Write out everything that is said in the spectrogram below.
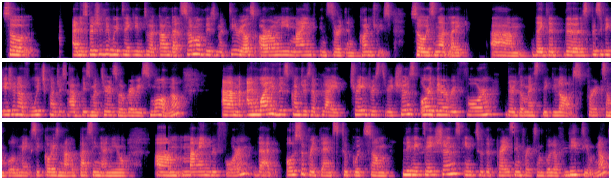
So and especially we take into account that some of these materials are only mined in certain countries. So it's not like um like the, the specification of which countries have these materials are very small no? Um, and what if these countries apply trade restrictions or they reform their domestic laws? For example, Mexico is now passing a new um, mine reform that also pretends to put some limitations into the pricing, for example, of lithium. No,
